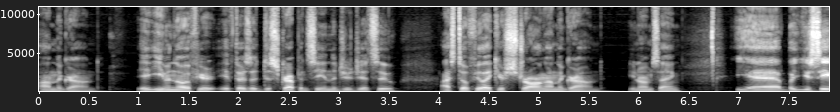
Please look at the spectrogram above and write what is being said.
on the ground. E- even though if you're if there's a discrepancy in the jujitsu, I still feel like you're strong on the ground. You know what I'm saying? Yeah, but you see,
